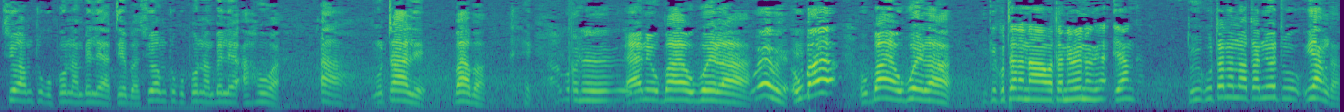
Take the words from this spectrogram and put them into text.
sio mtu kupona mbele ya Teba, sio mtu kupona mbele ya Ahoa. Ah, Mutale baba, yaani ubaya ubwela, Wewe ubaya ubaya ubwela. Mkikutana na watani wenu Yanga Tukikutana na watani wetu Yanga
